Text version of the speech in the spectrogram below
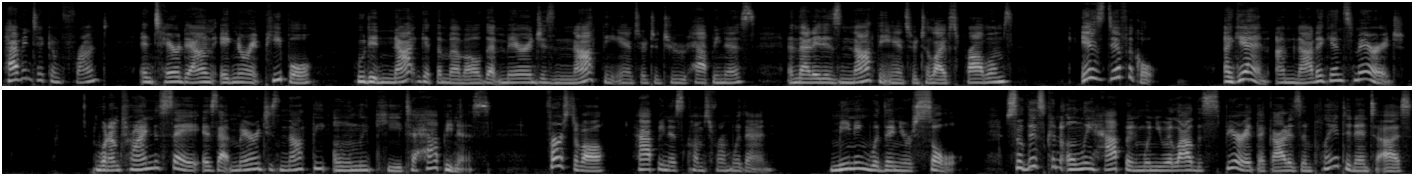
Having to confront and tear down ignorant people who did not get the memo that marriage is not the answer to true happiness and that it is not the answer to life's problems is difficult. Again, I'm not against marriage. What I'm trying to say is that marriage is not the only key to happiness. First of all, happiness comes from within, meaning within your soul. So this can only happen when you allow the spirit that God has implanted into us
